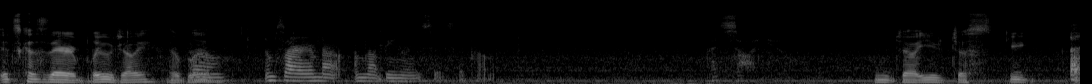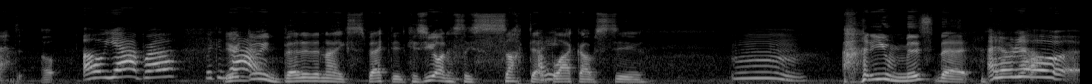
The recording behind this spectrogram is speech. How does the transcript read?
it's cause they're blue, Joey. They're blue. Oh, I'm sorry. I'm not. I'm not being racist. I promise. I saw you. Joey, you just you. oh. Oh yeah, bruh. Look at You're that. doing better than I expected because you honestly sucked at I- Black Ops 2. Mmm. How do you miss that? I don't know.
